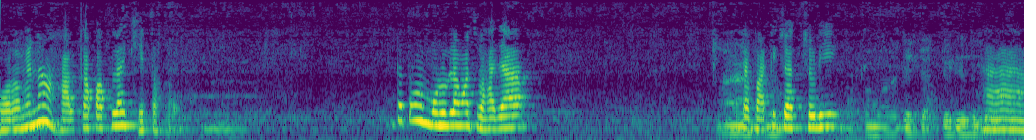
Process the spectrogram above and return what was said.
গরমে না হালকা পাতলাই খেতে হয়। এটা তোমার মোরলা মাছ ভাজা একটা বাটি চচ্চড়ি। তো হ্যাঁ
